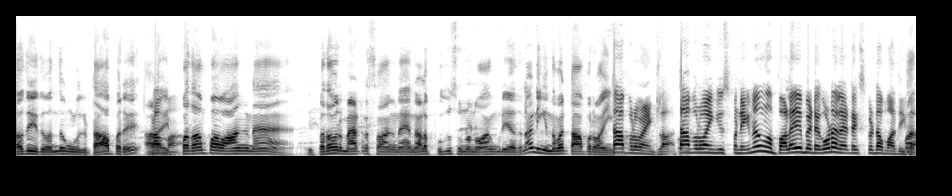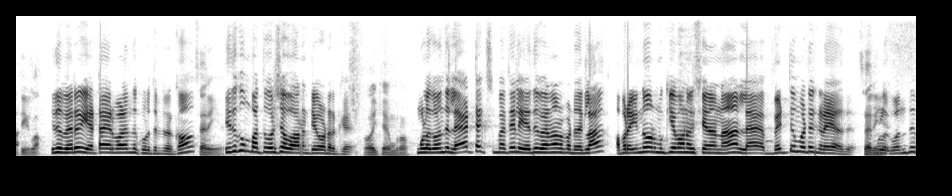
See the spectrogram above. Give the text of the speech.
அதாவது இது வந்து உங்களுக்கு டாப்பர். ஆனா ஆமா. இப்பதான்ப்பா வாங்கினேன். இப்பதான் ஒரு மேட்ரஸ் வாங்கினேன். என்னால புதுசு ஒன்று வாங்க முடியாதுன்னா நீங்க இந்த மாதிரி டாப்பர் வாங்கி டாப்பர் வாங்கிக்கலாம். டாப்பர் வாங்கி யூஸ் பண்ணீங்கன்னா உங்க பழைய பெட்டை கூட லேட்டெக்ஸ் பெட்டா மாத்திக்கலாம். இது வெறும் எட்டாயிரம் ரூபாயில இருந்து கொடுத்துட்டு இருக்கோம். இதுக்கும் பத்து வருஷம் வாரண்டியோட இருக்கு. ஓகே ப்ரோ உங்களுக்கு வந்து லேட்டெக்ஸ் மெத்தையில எது வேணாலும் பண்ணுக்கலாம் அப்புறம் இன்னொரு முக்கியமான விஷயம் என்னன்னா பெட் மட்டும் கிடையாது. உங்களுக்கு வந்து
